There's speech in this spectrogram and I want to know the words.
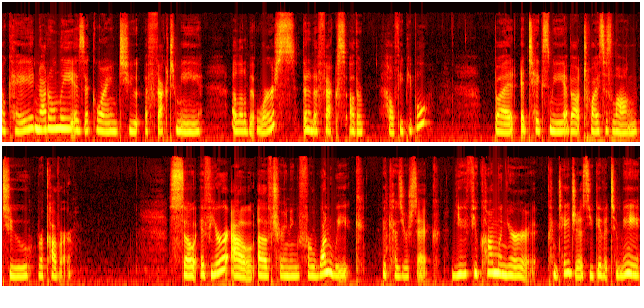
Okay, not only is it going to affect me a little bit worse than it affects other healthy people, but it takes me about twice as long to recover. So if you're out of training for one week because you're sick, you if you come when you're contagious, you give it to me,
